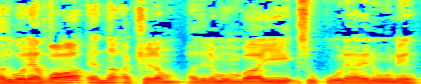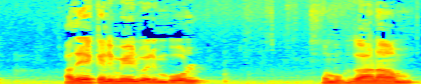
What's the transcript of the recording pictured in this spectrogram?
അതുപോലെ വ എന്ന അക്ഷരം അതിനു മുമ്പായി സുക്കൂനായ നൂന് അതേ കലിമയിൽ വരുമ്പോൾ നമുക്ക് കാണാം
